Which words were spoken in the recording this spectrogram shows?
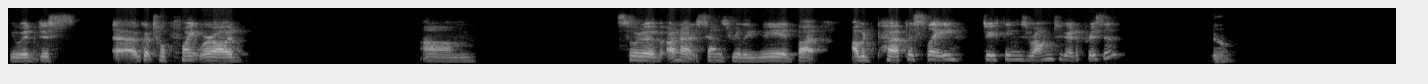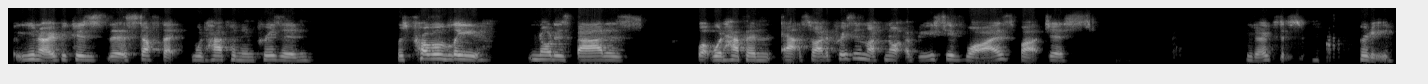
you would just uh, got to a point where I would um sort of I know it sounds really weird, but I would purposely do things wrong to go to prison. Yeah. You know, because the stuff that would happen in prison was probably not as bad as what would happen outside of prison, like not abusive wise, but just you know, because it's pretty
